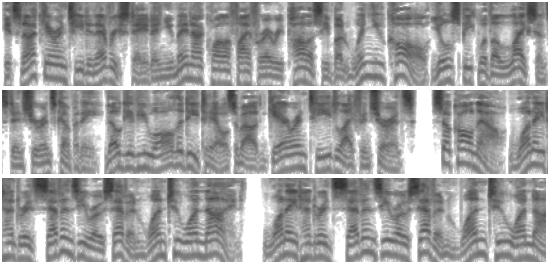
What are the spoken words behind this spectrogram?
It's not guaranteed in every state, and you may not qualify for every policy, but when you call, you'll speak with a licensed insurance company. They'll give you all the details about guaranteed life insurance. So call now 1 800 707 1219. 1 800 707 1219.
